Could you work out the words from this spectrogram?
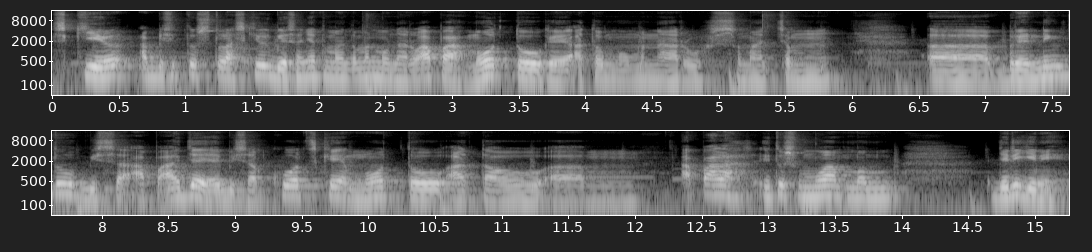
skill habis itu setelah skill biasanya teman-teman mau naruh apa? Moto kayak atau mau menaruh semacam uh, branding tuh bisa apa aja ya? Bisa quotes kayak moto atau um, apalah. Itu semua mem jadi gini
